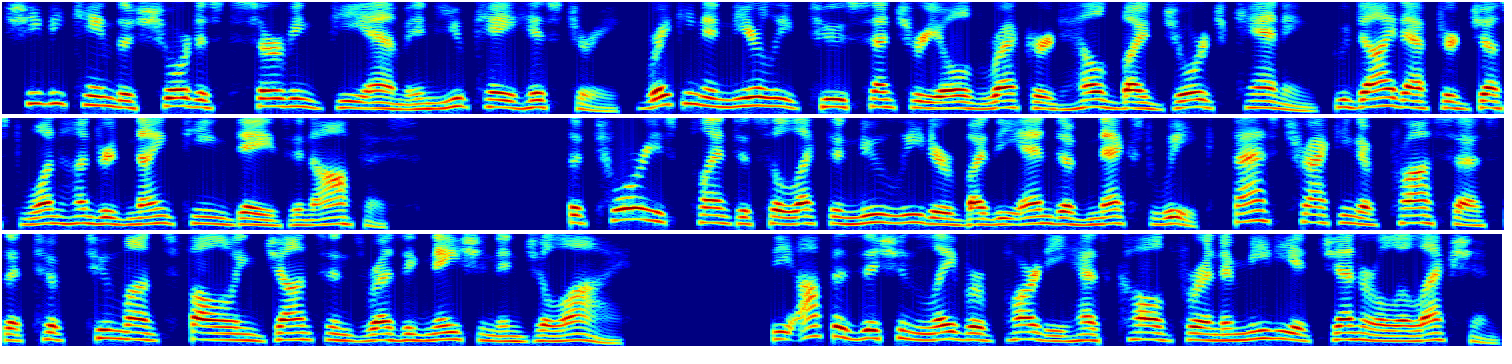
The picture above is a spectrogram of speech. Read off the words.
She became the shortest-serving PM in UK history, breaking a nearly two-century-old record held by George Canning, who died after just 119 days in office. The Tories plan to select a new leader by the end of next week, fast-tracking a process that took two months following Johnson's resignation in July. The opposition Labour Party has called for an immediate general election.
